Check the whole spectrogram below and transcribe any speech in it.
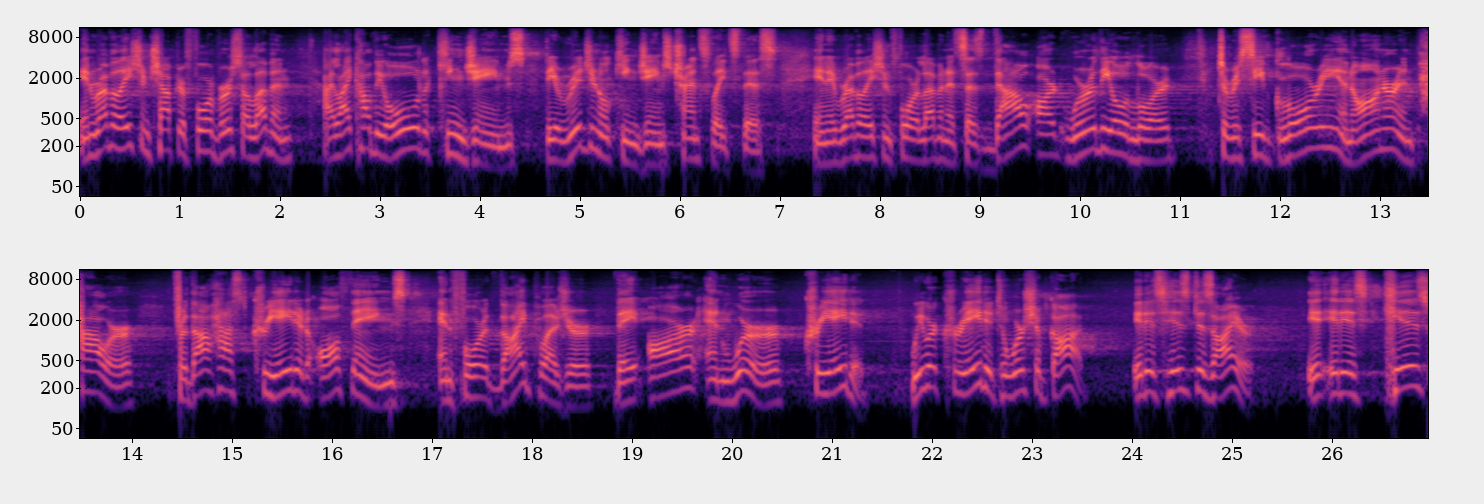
In Revelation chapter 4, verse 11, I like how the old King James, the original King James, translates this. In Revelation 4:11, it says, Thou art worthy, O Lord, to receive glory and honor and power, for thou hast created all things, and for thy pleasure they are and were created. We were created to worship God. It is His desire. It, it is His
